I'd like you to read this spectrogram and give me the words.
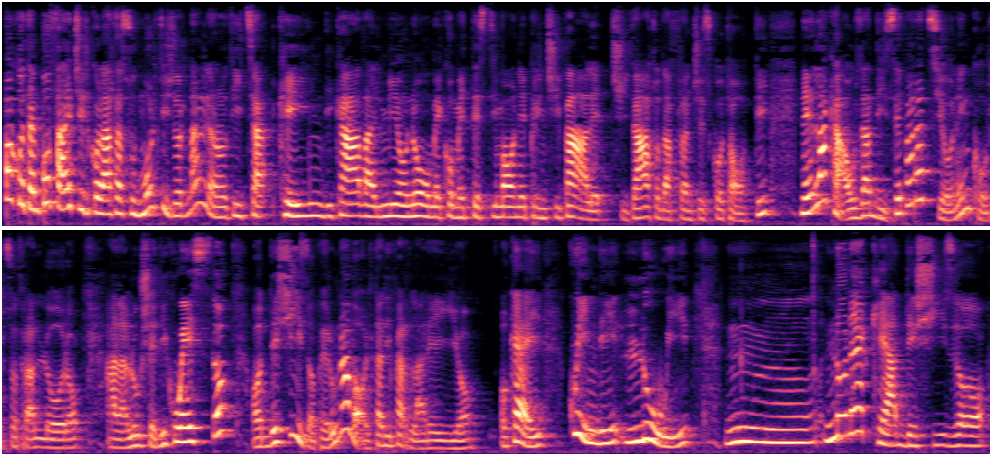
Poco tempo fa è circolata su molti giornali la notizia che indicava il mio nome come testimone principale, citato da Francesco Totti, nella causa di separazione in corso tra loro. Alla luce di questo, ho deciso per una volta di parlare io ok? Quindi lui mh, mm, non è che ha deciso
